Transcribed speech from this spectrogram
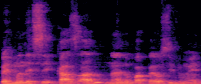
permanecer casado, né, no papel civilmente,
